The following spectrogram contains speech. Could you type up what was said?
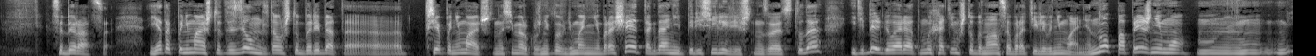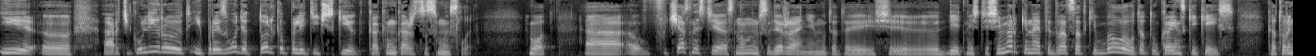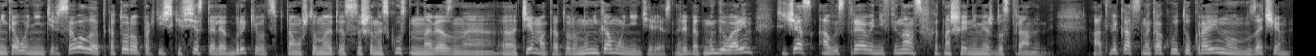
собираться. Я так понимаю, что это сделано для того, чтобы ребята э, все понимают, что на семерку уже никто внимания не обращает, тогда они переселились, что называется, туда, и теперь говорят, мы хотим, чтобы на нас обратили внимание. Но по-прежнему и э, артикулируют, и производят только политические, как им кажется, смыслы. Вот. А, в частности, основным содержанием вот этой деятельности «семерки» на этой двадцатке было вот этот украинский кейс, который никого не интересовал, и от которого практически все стали отбрыкиваться, потому что ну, это совершенно искусственно навязанная а, тема, которая ну, никому не интересна. Ребят, мы говорим сейчас о выстраивании финансовых отношений между странами. А отвлекаться на какую-то Украину ну, зачем?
